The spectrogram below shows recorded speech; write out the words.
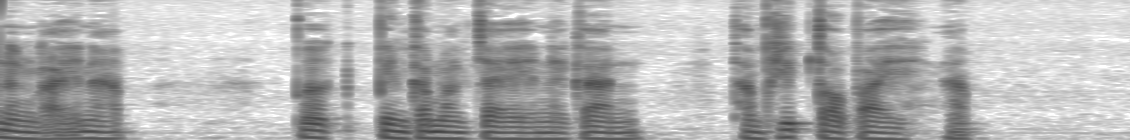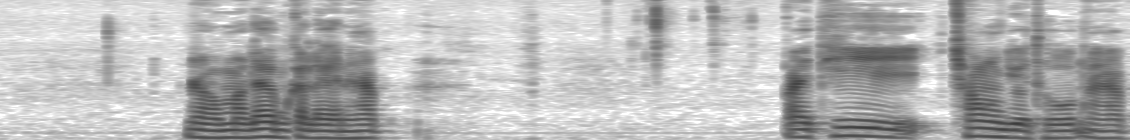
หนึ่งไลค์นะครับ เพื่อเป็นกำลังใจในการทำคลิปต่อไปนะครับ เรามาเริ่มกันเลยนะครับ ไปที่ช่อง YouTube นะครับ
